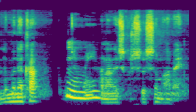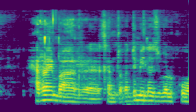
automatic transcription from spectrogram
ንልምነካ ኣሜን ኢየሱስ ክርስቶስ ስም ኣሜን። ሕራይ እምበኣር ከምቲ ቅድም ኢለ ዝበልክዎ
